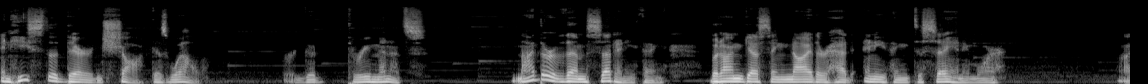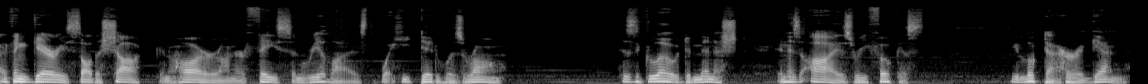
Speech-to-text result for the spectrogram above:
and he stood there in shock as well, for a good three minutes. Neither of them said anything, but I'm guessing neither had anything to say anymore. I think Gary saw the shock and horror on her face and realized what he did was wrong. His glow diminished and his eyes refocused. He looked at her again,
